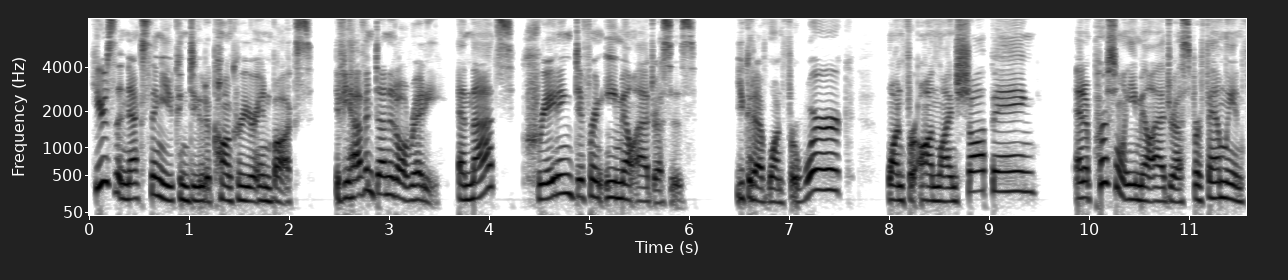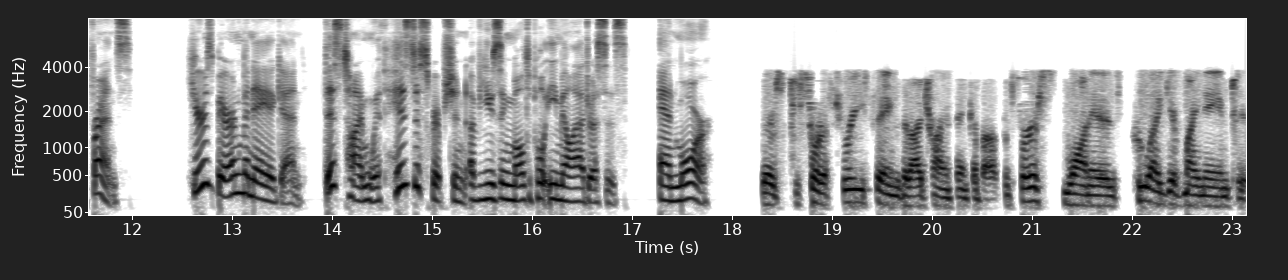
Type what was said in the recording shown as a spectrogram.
Here's the next thing you can do to conquer your inbox, if you haven't done it already, and that's creating different email addresses. You could have one for work, one for online shopping, and a personal email address for family and friends. Here's Baron Manett again, this time with his description of using multiple email addresses and more. There's sort of three things that I try and think about. The first one is who I give my name to.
